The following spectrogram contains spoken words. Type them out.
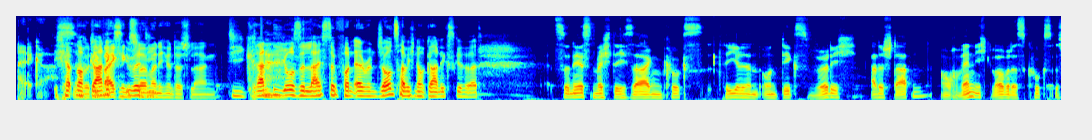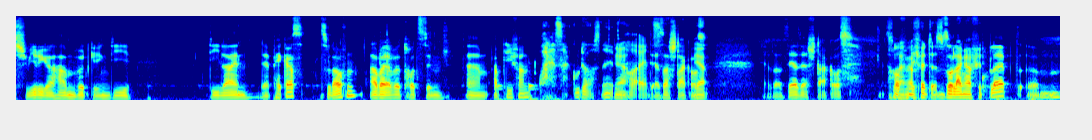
Packers. ich habe noch gar die nichts Vikings über die, nicht unterschlagen. die grandiose Leistung von Aaron Jones habe ich noch gar nichts gehört. Zunächst möchte ich sagen, Cooks, Thielen und Dix würde ich alle starten, auch wenn ich glaube, dass Cooks es schwieriger haben wird, gegen die die Line der Packers zu laufen, aber er wird trotzdem ähm, abliefern. Boah, das sah gut aus, ne? Ja. Der sah stark aus. Ja. Der sah sehr, sehr stark aus. Solange er Hoffentlich- fit ist. Solange er fit bleibt. Ähm,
